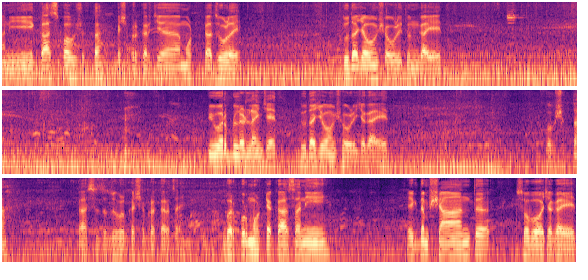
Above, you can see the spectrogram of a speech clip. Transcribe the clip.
आणि कास पाहू शकता कशा प्रकारच्या मोठा झोळ आहे. दुधाच्या वंशावळीतून गाय आहेत. प्युअर ब्लड लाईनच्या आहेत. दुधाच्या वंशावळीच्या गाय आहेत. पाहू शकता कासाचा झोळ कशा प्रकारचा आहे. भरपूर मोठ्या कास आणि एकदम शांत स्वभावाच्या गाय आहेत.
